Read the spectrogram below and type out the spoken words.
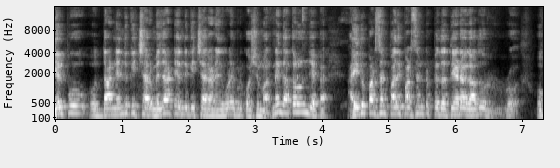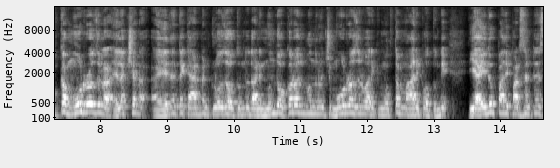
గెలుపు దాన్ని ఎందుకు ఇచ్చారు మెజార్టీ ఎందుకు ఇచ్చారు అనేది కూడా ఇప్పుడు క్వశ్చన్ మార్క్ నేను గతంలో నుంచి చెప్పాను ఐదు పర్సెంట్ పది పర్సెంట్ పెద్ద తేడా కాదు. రో- ఒక్క మూడు రోజుల ఎలక్షన్ ఏదైతే క్యాంపెయిన్ క్లోజ్ అవుతుందో దానికి ముందు ఒక్క రోజు ముందు నుంచి మూడు రోజుల వరకు మొత్తం మారిపోతుంది. ఈ ఐదు పది పర్సెంటేజ్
